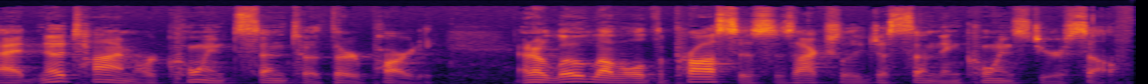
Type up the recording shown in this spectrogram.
at no time are coins sent to a third party. At a low level, the process is actually just sending coins to yourself.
